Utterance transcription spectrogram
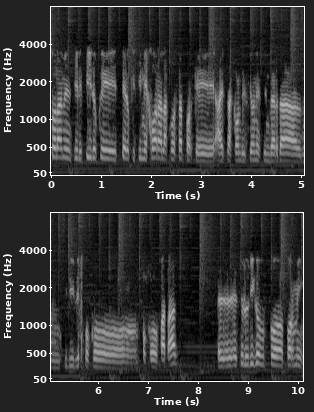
solamente repito que espero que sí mejora la cosa porque a estas condiciones en verdad mm, se vive un poco, un poco fatal. Eh, eh esto lo digo por, por mí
